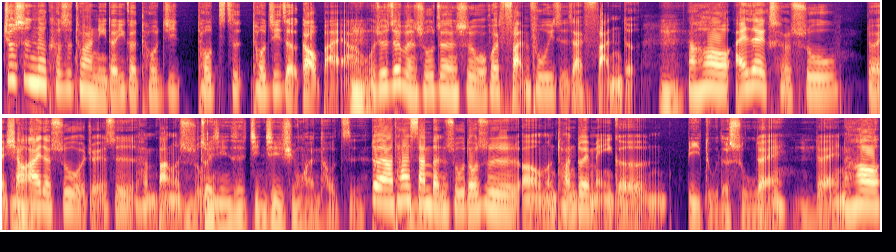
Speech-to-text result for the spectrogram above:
就是那科斯托兰尼的一个投机投资投机者告白啊，嗯。我觉得这本书真的是我会反复一直在翻的。嗯，然后 Isaac 的书，对小 I 的书，我觉得是很棒的书。最近是景气循环投资。对啊，他三本书都是呃我们团队每一个必读的书，对嗯，对，然后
